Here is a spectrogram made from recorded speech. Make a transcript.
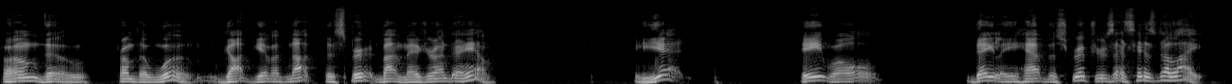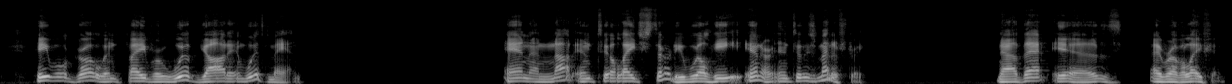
From the from the womb, God giveth not the Spirit by measure unto him. Yet he will daily have the scriptures as his delight. He will grow in favor with God and with man and not until age 30 will he enter into his ministry. Now, that is a revelation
